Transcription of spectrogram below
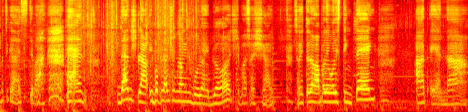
matigas, diba? Ayan, blanch lang. Iba-blanch mo lang yung gulay. Blanch, diba, social. So, ito na nga pala yung walis ting-ting. At ayan na.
